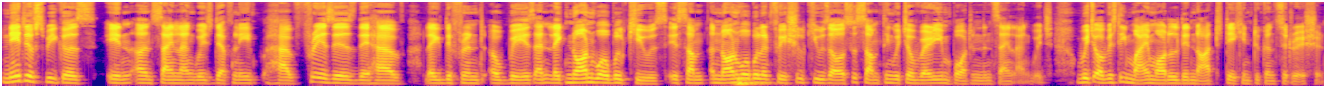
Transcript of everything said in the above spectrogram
native speakers in sign language definitely have phrases they have like different uh, ways and like non-verbal cues is some uh, non-verbal and facial cues are also something which are very important in sign language which obviously my model did not take into consideration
